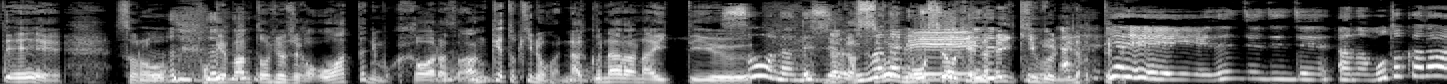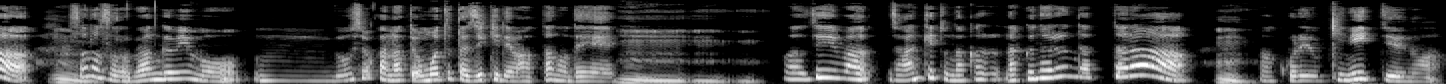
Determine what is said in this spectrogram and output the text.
て、その、ポケバン投票所が終わったにもかかわらず、うんアンケート機能がなくならないっていう、そうなんですよ。なんかすごい申し訳ない気分になっていやいやいやいやいや、全然全然。あの、元から、うんそろそろ番組も、うーん、どうしようかなって思ってた時期ではあったので、うんうんまあ、で、まあ、じゃあアンケートなかなくなるんだったら、うんうん。うん。まあ、これを機にっていうのは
